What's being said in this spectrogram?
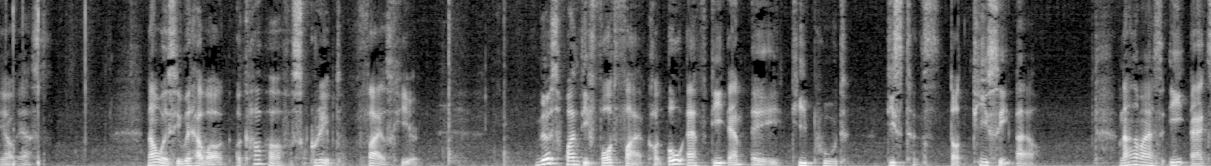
ls. Now we see we have a, a couple of script files here. There's one default file called ofdma tput distance.tcl Another one is extcl.tcl.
